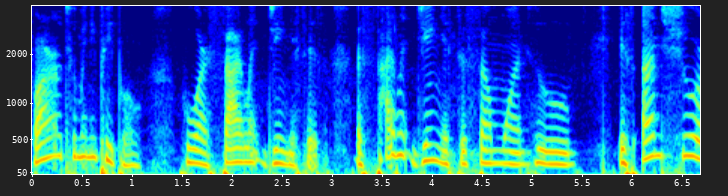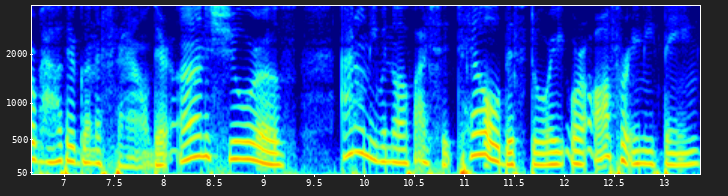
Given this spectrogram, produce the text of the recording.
far too many people who are silent geniuses. A silent genius is someone who is unsure of how they're going to sound. They're unsure of, I don't even know if I should tell this story or offer anything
